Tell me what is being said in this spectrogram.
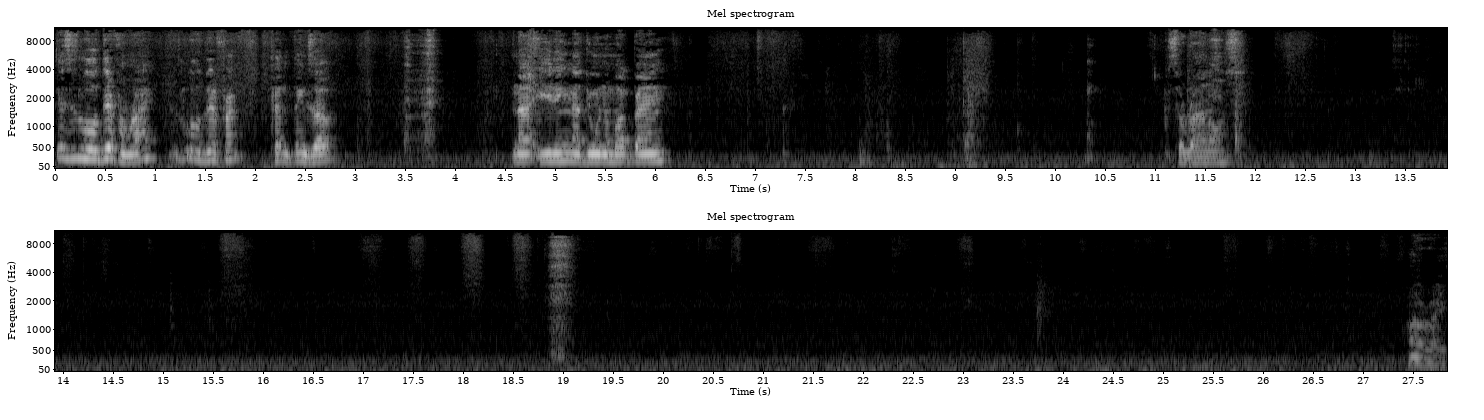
This is a little different, right? It's a little different, cutting things up. Not eating, not doing a mukbang. Serranos. All right.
